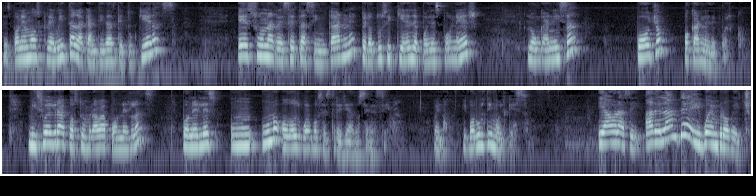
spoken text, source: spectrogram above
Les ponemos cremita la cantidad que tú quieras. Es una receta sin carne, pero tú si quieres le puedes poner longaniza, pollo o carne de puerco. Mi suegra acostumbraba a ponerlas, ponerles uno o dos huevos estrellados encima. Bueno, y por último el queso. Y ahora sí, adelante y buen provecho.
